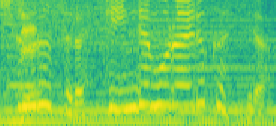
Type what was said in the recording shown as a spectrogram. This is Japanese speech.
して。そろそろ死んでもらえるかしら。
